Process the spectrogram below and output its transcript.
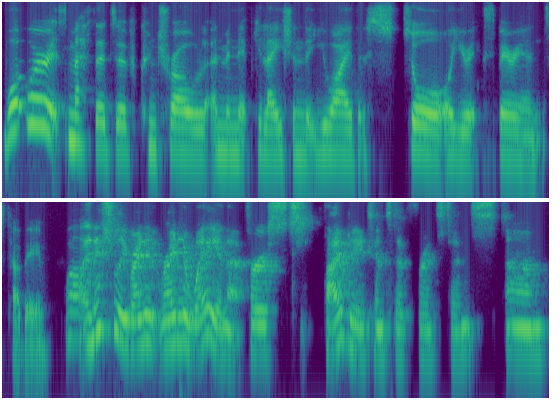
What were its methods of control and manipulation that you either saw or you experienced, Tabby? Well, initially, right right away in that first five day intensive, for instance, um,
